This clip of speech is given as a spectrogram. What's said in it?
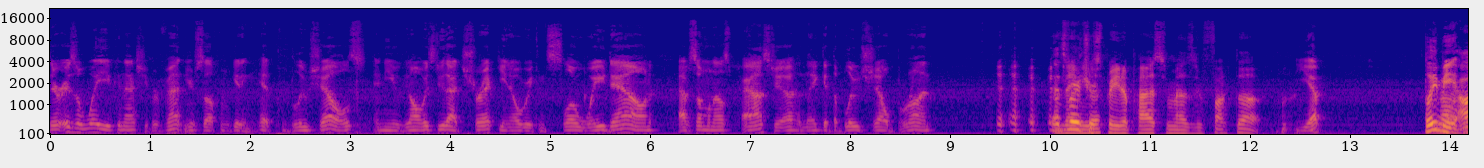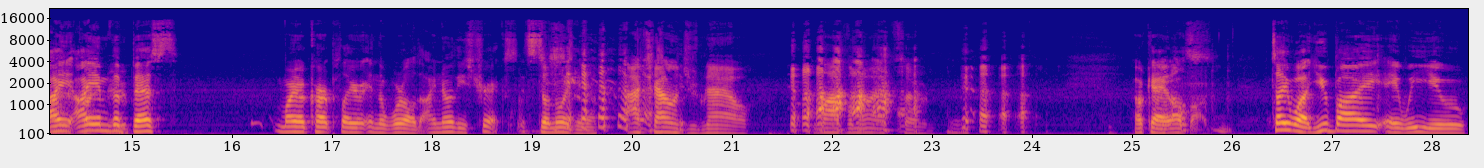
there is a way you can actually prevent yourself from getting hit from blue shells, and you can always do that trick, you know, where you can slow way down, have someone else pass you, and they get the blue shell brunt. That's and very then you true. speed up past them as they're fucked up. Yep. Believe me, I, I am Kart the best Mario Kart player in the world. I know these tricks. It still annoys me though. I challenge you now. Live on the episode. Okay, I'll tell you what, you buy a Wii U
